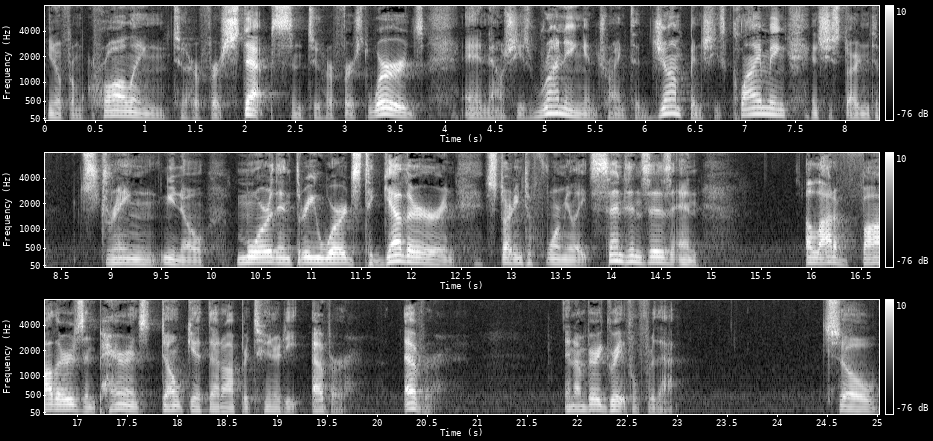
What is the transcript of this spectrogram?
you know, from crawling to her first steps and to her first words. And now she's running and trying to jump and she's climbing and she's starting to string, you know, more than three words together and starting to formulate sentences. And a lot of fathers and parents don't get that opportunity ever, ever. And I'm very grateful for that. So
